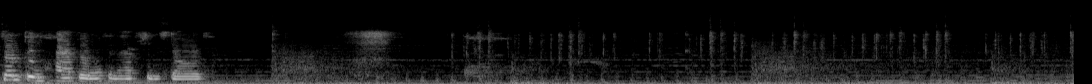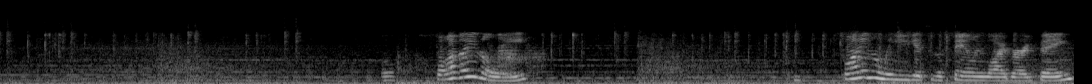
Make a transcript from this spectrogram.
Something happened with an app installed. Well, finally, finally you get to the family library thing.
